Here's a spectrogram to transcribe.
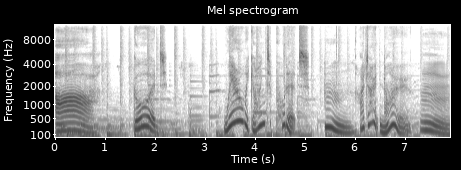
Ah, good. Where are we going to put it? Hmm, I don't know. Hmm.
